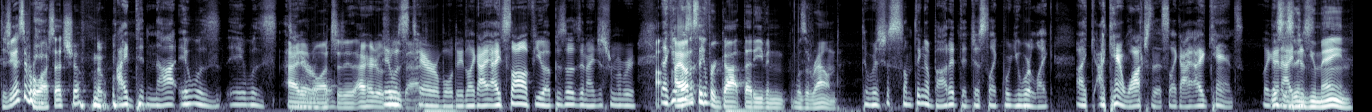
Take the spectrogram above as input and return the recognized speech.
Did you guys ever watch that show? Nope. I did not. It was it was. I didn't watch it. Either. I heard it was. It really was bad. terrible, dude. Like I, I saw a few episodes and I just remember like it I was, honestly it- forgot that even was around. there was just something about it that just like where you were like I, I can't watch this like I, I can't like This and is I just inhumane.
